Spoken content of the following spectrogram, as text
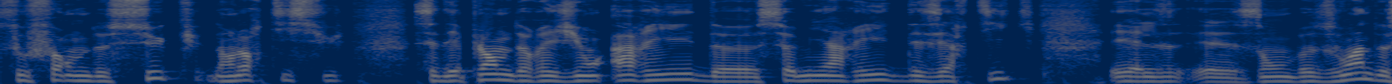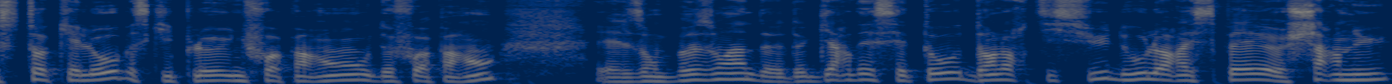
sous forme de suc dans leur tissu. C'est des plantes de régions arides, semi-arides, désertiques, et elles, ont besoin de stocker l'eau parce qu'il pleut une fois par an ou deux fois par an. Et elles ont besoin de, garder cette eau dans leur tissu, d'où leur aspect euh, charnu,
